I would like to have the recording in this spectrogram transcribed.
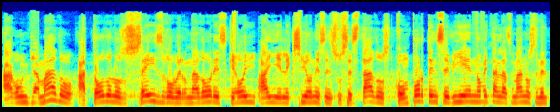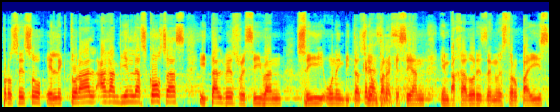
hago un llamado a todos los seis gobernadores que hoy hay elecciones en sus estados, compórtense bien, no metan las manos en el proceso electoral, hagan bien las cosas y tal vez reciban, sí, una invitación para que sean embajadores de nuestro país.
